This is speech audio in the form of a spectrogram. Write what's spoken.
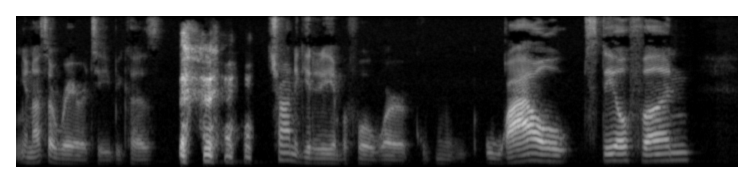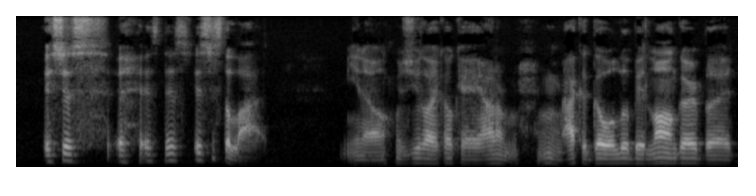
you know, that's a rarity because trying to get it in before work while still fun it's just it's this it's just a lot you know because you're like okay i don't mm, i could go a little bit longer but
